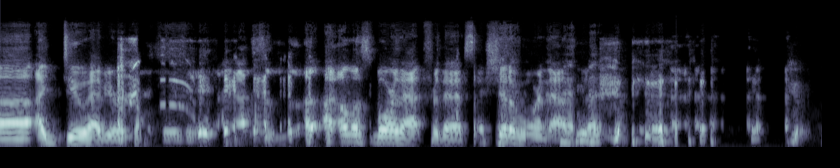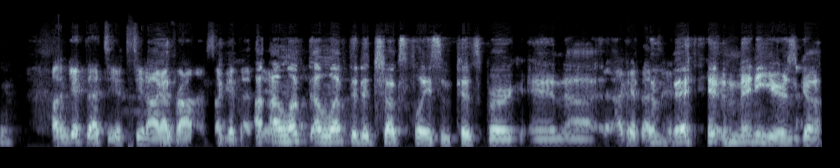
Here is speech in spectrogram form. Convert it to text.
Uh, I do have your Rakai jersey. I, I, almost wore that for this. I should have worn that. I'll get that to you, T Dog. I promise. I'll get that to you. I, left I left it at Chuck's place in Pittsburgh, and uh, yeah, I'll get that many, many years ago.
